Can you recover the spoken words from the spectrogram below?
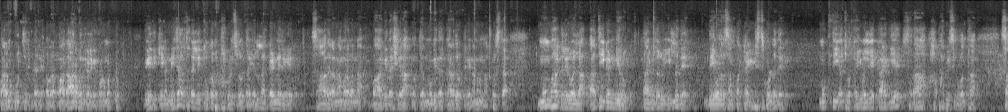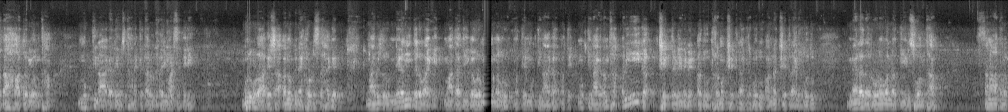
ಪರಮ ಪೂಜ್ಯರಿದ್ದಾರೆ. ಅವರ ಪಾದಾರಬಂಧಗಳಿಗೆ ಕೊಡಮಟ್ಟು. ವೇದಿಕೆಯನ್ನು ನಿಜಾರ್ಥದಲ್ಲಿ ತೂಕಭದ್ರಗೊಳಿಸುವಂಥ ಎಲ್ಲ ಗಣ್ಯರಿಗೆ ಸಾದರ ನಮರವನ್ನು ಬಾಗಿದ ಶಿರ ಮತ್ತು ಮುಗಿದ ಕರದೊಟ್ಟಿಗೆ ನಮ್ಮನ್ನು ಅರ್ಪಿಸ್ತಾ. ಮುಂಭಾಗದಲ್ಲಿರುವ ಎಲ್ಲ ಅತಿ ಗಣ್ಯರು ತಾವೆಲ್ಲರೂ ಇಲ್ಲದೆ ದೇವಳದ ಸಂಪರ್ಕ ಇಡಿಸಿಕೊಳ್ಳದೆ ಮುಕ್ತಿ ಅಥವಾ ಕೈವಲ್ಯಕ್ಕಾಗಿಯೇ ಸದಾ ಹಪಾಪಿಸಿರುವಂಥ ಸದಾ ಹಾತೊರೆಯುವಂಥ ಮುಕ್ತಿನಾಗ ದೇವಸ್ಥಾನಕ್ಕೆ ತಾವೆಲ್ಲರೂ ದಯಮಾಡಿಸಿದ್ದೀರಿ. ಗುರುಗಳು ಆದೇಶ ಅನುಜ್ಞೆ ಹೊರಡಿಸಿದ ಹಾಗೆ ನಾವೆಲ್ಲರೂ ನಿರಂತರವಾಗಿ ಮಾತಾಜಿ ಗೌರಮ್ಮನವರು, ಮತ್ತೆ ಮುಕ್ತಿನಾಗ, ಮತ್ತೆ ಮುಕ್ತಿನಾಗದಂಥ ಅನೇಕ ಕ್ಷೇತ್ರಗಳೇನಿವೆ ಅದು ಧರ್ಮಕ್ಷೇತ್ರ ಆಗಿರ್ಬೋದು, ಅನ್ನಕ್ಷೇತ್ರ ಆಗಿರ್ಬೋದು, ನೆಲದ ಋಣವನ್ನು ತೀರಿಸುವಂಥ ಸನಾತನ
